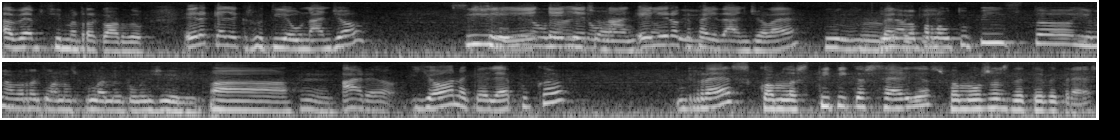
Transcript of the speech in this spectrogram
a veure si me'n recordo. Era aquella que sortia un àngel? Sí, ell era un àngel, Ell era el que sí. feia d'àngel, eh? Mm. I anava per l'autopista i anava arreglant els problemes de la gent. Ah, Eh. Ara, jo en aquella època, res com les típiques sèries famoses de TV3.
